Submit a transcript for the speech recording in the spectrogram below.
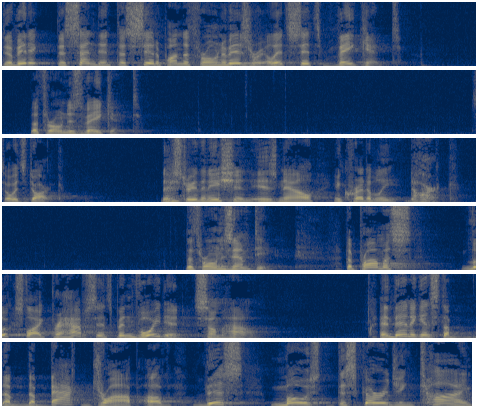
Davidic descendant to sit upon the throne of Israel. It sits vacant. The throne is vacant. So it's dark. The history of the nation is now incredibly dark. The throne is empty. The promise looks like perhaps it's been voided somehow. And then, against the, the, the, backdrop of this most discouraging time,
